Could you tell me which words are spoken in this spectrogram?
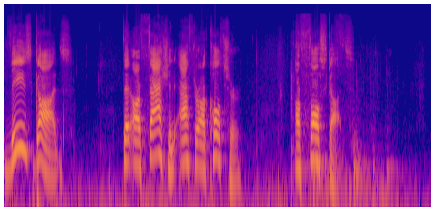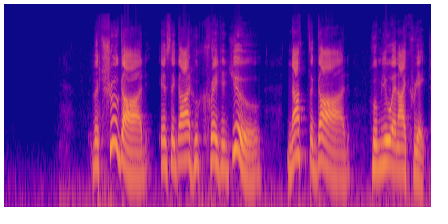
these gods that are fashioned after our culture are false gods. The true God is the God who created you, not the God whom you and I create.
